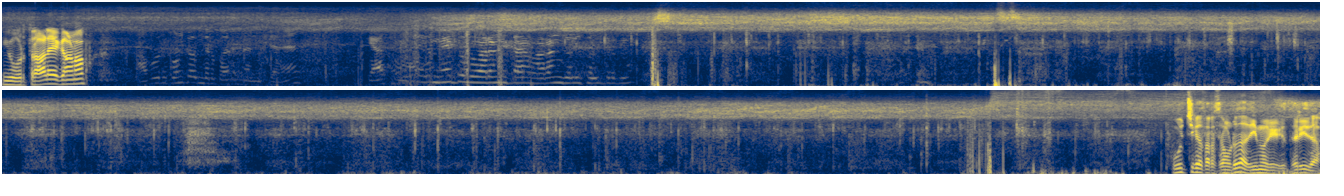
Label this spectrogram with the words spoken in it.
இங்கே ஒருத்தர் ஆளையே காணோம். கொண்டு வரேன்னு வரேன்னு சொல்லி சொல்லிட்டு பூச்சி கத்துற சவுண்டு அதிகமாக கேட்குது தெரியுதா?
